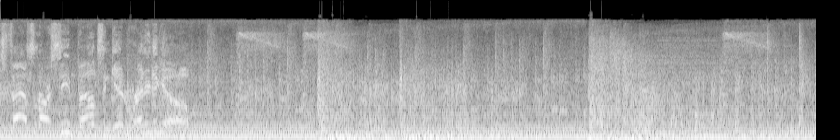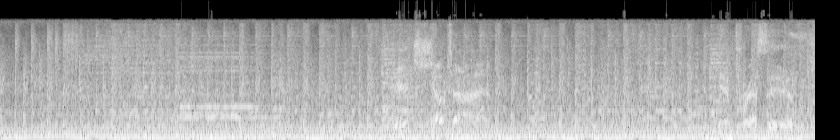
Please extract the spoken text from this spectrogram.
Let's fasten our seatbelts and get ready to go. It's showtime. Impressive.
